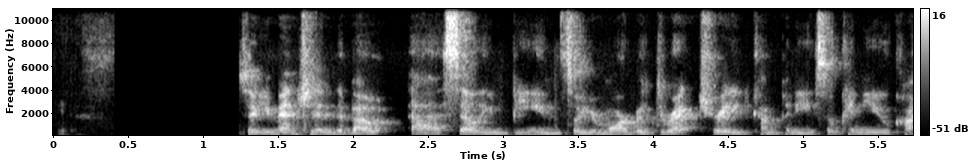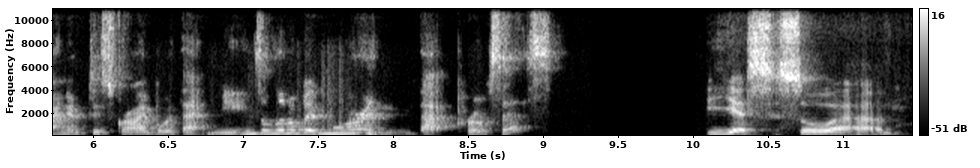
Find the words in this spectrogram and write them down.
yes. So you mentioned about uh, selling beans. So you're more of a direct trade company. So can you kind of describe what that means a little bit more in that process yes so um,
